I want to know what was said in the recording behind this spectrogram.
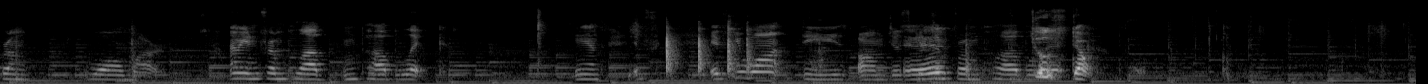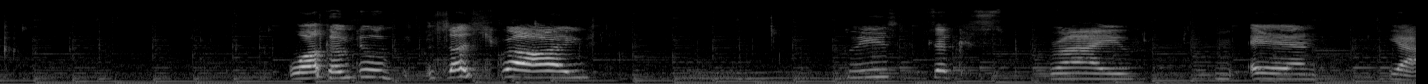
from Walmart. I mean from Plub Publix. And if if you want these, um just get them from Publix. don't. Welcome to subscribe. Please subscribe and yeah,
